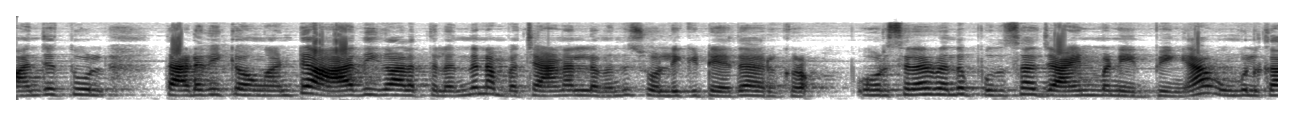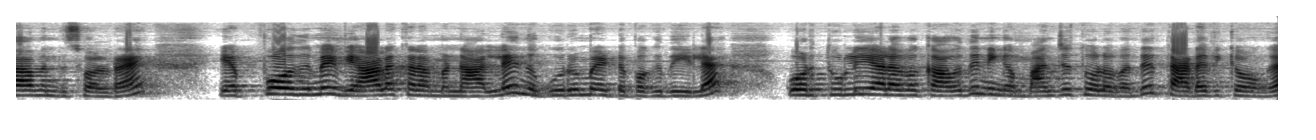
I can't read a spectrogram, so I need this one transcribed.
மஞ்சத்தூள் தடவிக்கோங்கன்ட்டு ஆதி காலத்துலேருந்து நம்ம சேனலில் வந்து சொல்லிக்கிட்டே தான் இருக்கிறோம். ஒரு சிலர் வந்து புதுசாக ஜாயின் பண்ணியிருப்பீங்க. உங்களுக்காக வந்து சொல்கிறேன் எப்போதுமே வியாழக்கிழமை நாளில் இந்த குருமேட்டு பகுதியில் ஒரு துளி அளவுக்காவது நீங்கள் மஞ்சத்தூளை வந்து தடவிக்கோங்க.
